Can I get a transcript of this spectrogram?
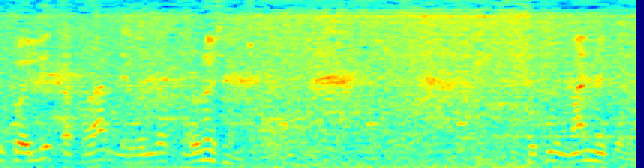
ती पहिली तक्रार देवेंद्र फडणवीस यांची तुम्ही मान्य केलं.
